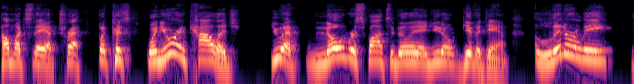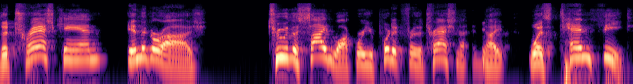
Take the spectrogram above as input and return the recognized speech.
how much they have trapped. But because when you're in college, you have no responsibility and you don't give a damn. Literally, the trash can in the garage to the sidewalk where you put it for the trash night was 10 feet.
